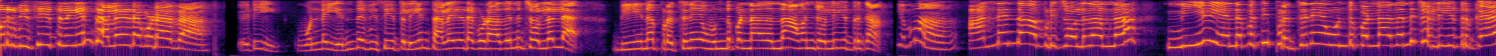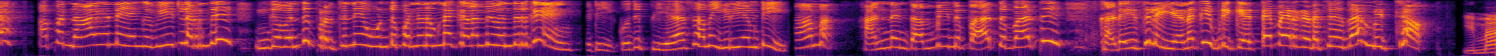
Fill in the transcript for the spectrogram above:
ஒரு விஷயத்திலையும் தலையிடக்கூடாதா எடி உன்னை எந்த விஷயத்திலையும் தலையிடக்கூடாதுன்னு சொல்லல வீண பிரச்சனையை உண்டு பண்ணாதன்னு அவன் சொல்லிக்கிட்டு இருக்கான் ஏம்மா, அண்ணன் தான் அப்படி சொல்லுதான்னா நீயும் என்ன பத்தி பிரச்சனையை உண்டு பண்ணாதன்னு சொல்லிக்கிட்டு இருக்க அப்ப நான் என்ன எங்க வீட்ல இருந்து இங்க வந்து பிரச்சனையை உண்டு பண்ணணும்னு கிளம்பி வந்திருக்கேன் எடி கொஞ்சம் பேசாம இரியம் டி ஆமா அண்ணன் தம்பின்னு பார்த்து பார்த்து கடைசியில எனக்கு இப்படி கெட்ட பேர் கிடைச்சதுதான் மிச்சம் இம்மா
